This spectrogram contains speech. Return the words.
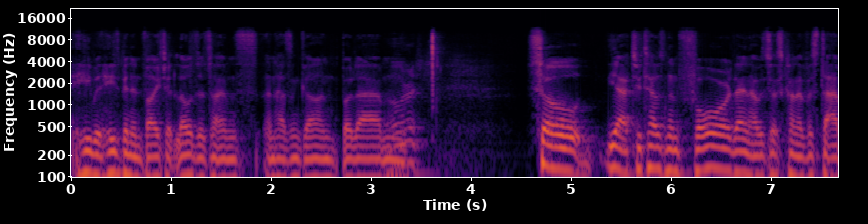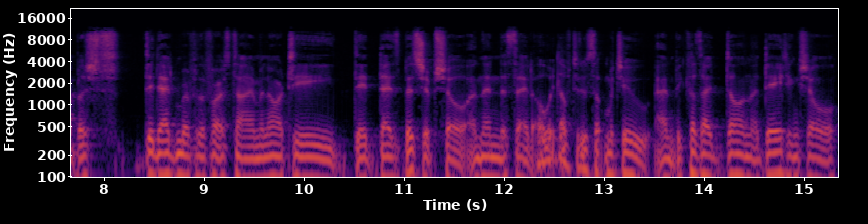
he he's been invited loads of times and hasn't gone. But um, Oh, right. so yeah, 2004. Then I was just kind of established. Did Edinburgh for the first time, and RT did Des Bishop's show, and then they said, "Oh, we'd love to do something with you." And because I'd done a dating show,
